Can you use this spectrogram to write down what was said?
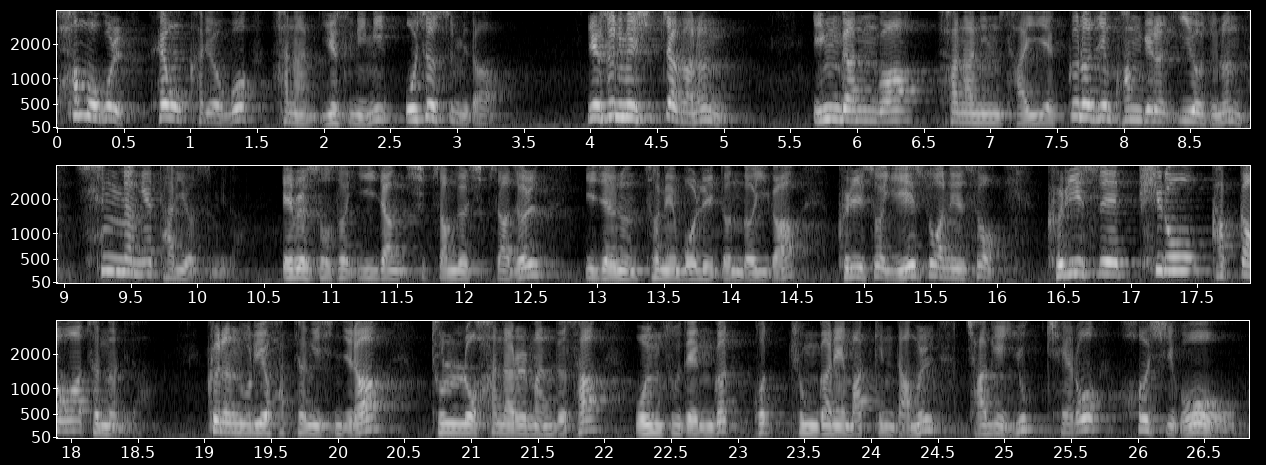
화목을 회복하려고 하나님 예수님이 오셨습니다. 예수님의 십자가는 인간과 하나님 사이에 끊어진 관계를 이어주는 생명의 달이었습니다. 에베소서 2장 13절 14절 이제는 전에 멀리 있던 너희가 그리스도 예수 안에서 그리스도의 피로 가까워졌느니라. 그는 우리의 화평이신지라 둘로 하나를 만드사 원수된 것 곧 중간에 맡긴 담을 자기 육체로 허시고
